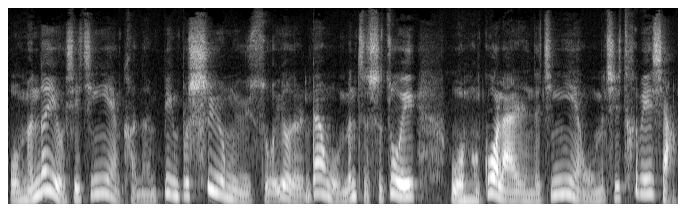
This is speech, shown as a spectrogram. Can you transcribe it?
我们的有些经验可能并不适用于所有的人，但我们只是作为我们过来人的经验，我们其实特别想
